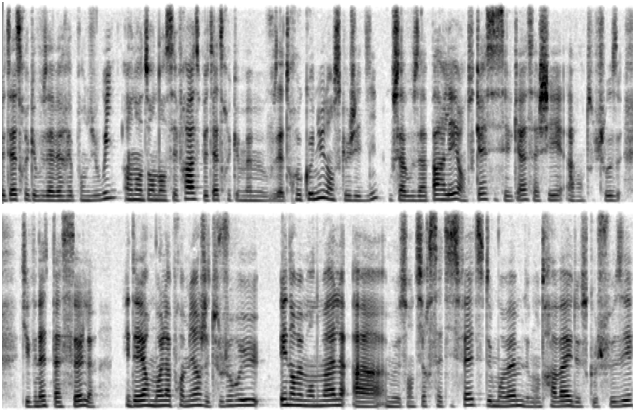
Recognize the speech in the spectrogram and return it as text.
Peut-être que vous avez répondu oui en entendant ces phrases, peut-être que même vous êtes reconnu dans ce que j'ai dit, ou ça vous a parlé. En tout cas, si c'est le cas, sachez avant toute chose que vous n'êtes pas seul. Et d'ailleurs, moi, la première, j'ai toujours eu énormément de mal à me sentir satisfaite de moi-même, de mon travail, de ce que je faisais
